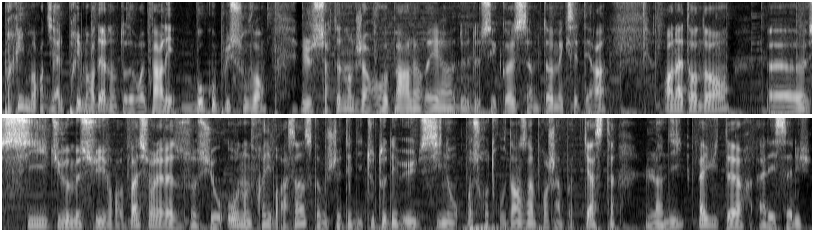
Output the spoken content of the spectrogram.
primordial, primordial dont on devrait parler beaucoup plus souvent, et certainement que j'en reparlerai hein, de, ses causes, symptômes, etc. En attendant, euh, si tu veux me suivre, va sur les réseaux sociaux au nom de Freddy Brassens, comme je te t'ai dit tout au début. Sinon, on se retrouve dans un prochain podcast, lundi à 8h. Allez, salut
